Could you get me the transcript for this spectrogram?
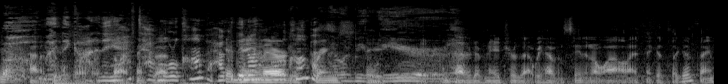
Oh, kind of man, they got it. They so have to have Mortal Kombat. How could they not have Mortal Kombat? That would be weird. Competitive nature that we haven't seen in a while, I think it's a good thing.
